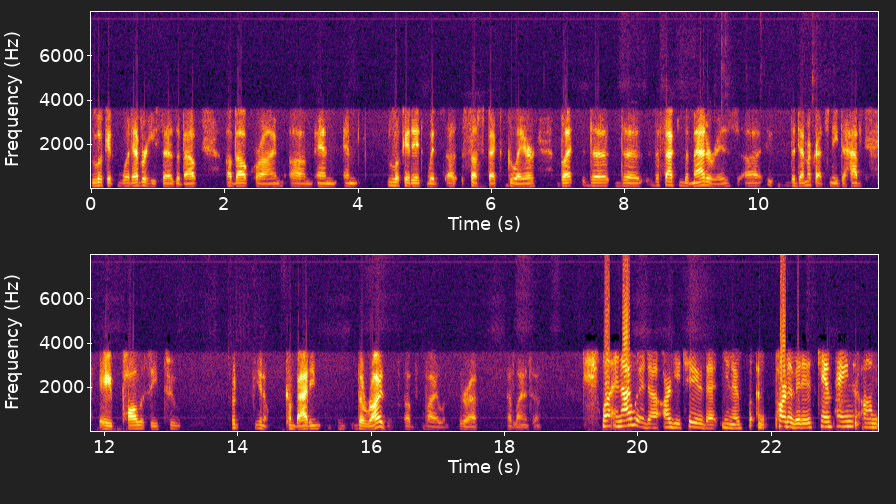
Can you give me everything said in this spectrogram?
look at whatever he says about about crime um, and and look at it with a suspect glare. But the the the fact of the matter is, uh, the Democrats need to have a policy to, put, you know, combating the rise of violence throughout Atlanta. Well, and I would uh, argue too that you know part of it is campaign um,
